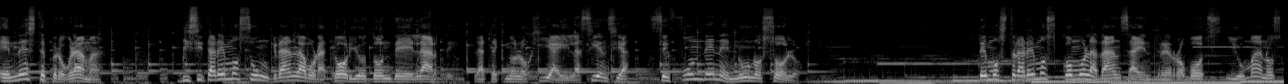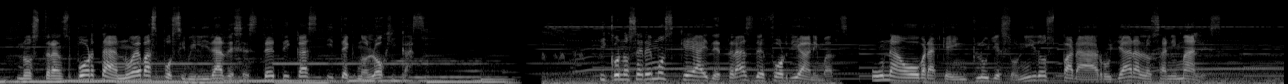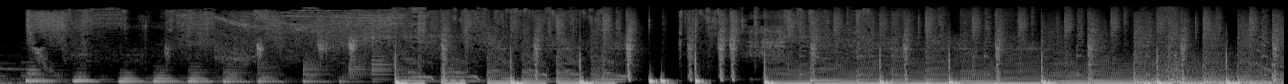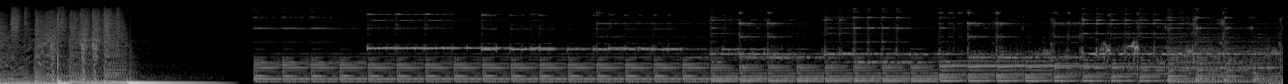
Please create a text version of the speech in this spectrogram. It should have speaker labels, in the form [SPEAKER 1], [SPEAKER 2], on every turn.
[SPEAKER 1] En este programa visitaremos un gran laboratorio donde el arte, la tecnología y la ciencia se funden en uno solo. Demostraremos cómo la danza entre robots y humanos nos transporta a nuevas posibilidades estéticas y tecnológicas. Y conoceremos qué hay detrás de For the Animals, una obra que incluye sonidos para arrullar a los animales,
